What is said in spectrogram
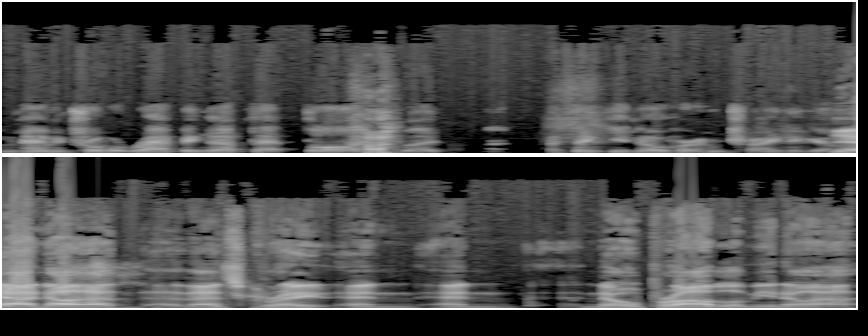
I'm having trouble wrapping up that thought, but I think you know where I'm trying to go. Yeah, no, that that's great, and and no problem. You know,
